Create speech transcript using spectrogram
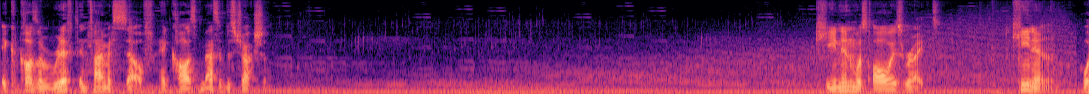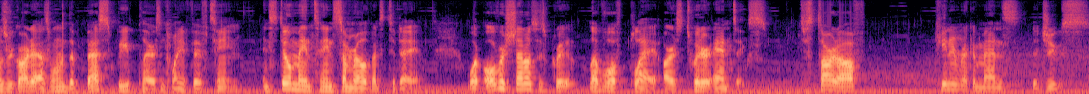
it could cause a rift in time itself and cause massive destruction. Keenan was always right. Keenan was regarded as one of the best speed players in 2015 and still maintains some relevance today. What overshadows his great level of play are his Twitter antics. To start off, Keenan recommends the juice.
